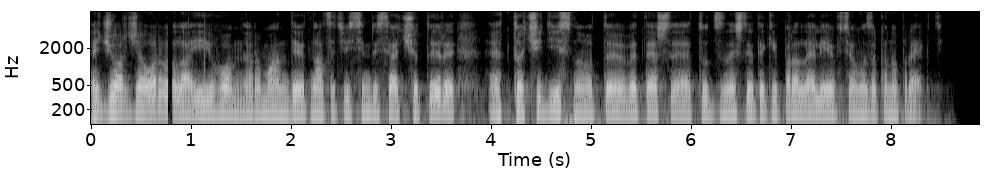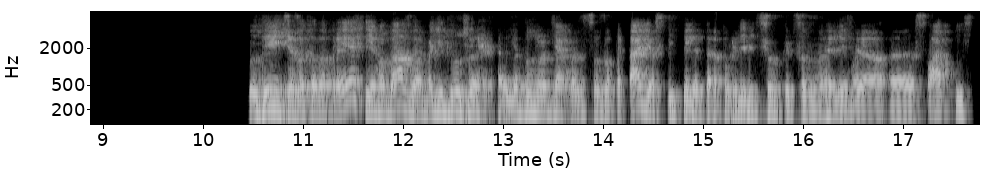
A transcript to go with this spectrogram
е, Джорджа Орвела і його роман 1984. Е, То чи дійсно от ви теж тут знайшли такі паралелі в цьому законопроекті? Ну, дивіться, законопроєкт, його назва. Мені дуже я дуже вам дякую за це запитання, оскільки літературні відсилки це взагалі моя е, слабкість.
